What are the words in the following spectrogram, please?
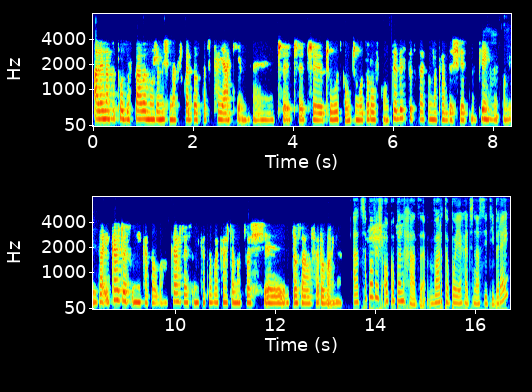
ale na to pozostałe możemy się na przykład dostać kajakiem, e, czy, czy, czy, czy łódką, czy motorówką. Te wyspy tutaj są naprawdę świetne, piękne są i, i każda jest unikatowa. Każda jest unikatowa, każda ma coś do zaoferowania. A co powiesz o Kopenhadze? Warto pojechać na City Break?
